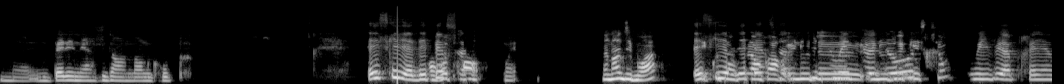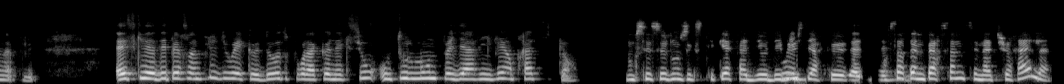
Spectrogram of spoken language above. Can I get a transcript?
une, belle énergie dans, le groupe. Est-ce qu'il y a des personnes. Ouais. Non, non, dis-moi. Est-ce qu'il y a des encore une ou deux, questions Oui, puis après, il n'y en a plus. Est-ce qu'il y a des personnes plus douées que d'autres pour la connexion ou tout le monde peut y arriver en pratiquant? Donc, c'est ce dont j'expliquais, Fadi, au début. C'est-à-dire que pour certaines personnes, c'est naturel,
